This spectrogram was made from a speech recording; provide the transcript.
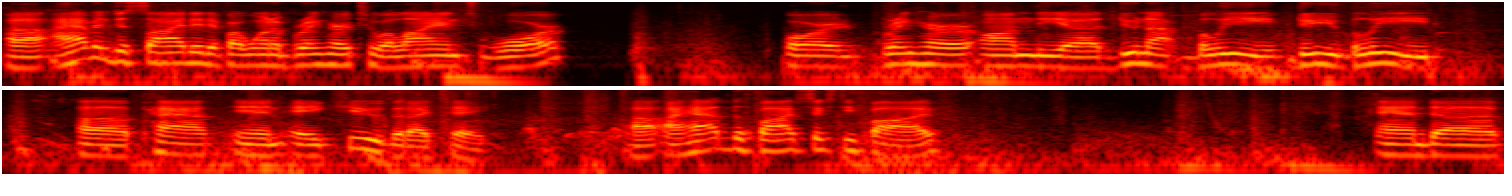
Uh, I haven't decided if I want to bring her to Alliance War or bring her on the uh, Do Not Bleed, Do You Bleed uh, path in AQ that I take. Uh, I had the 565, and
